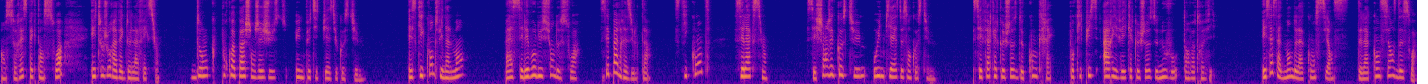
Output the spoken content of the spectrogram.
en se respectant soi, et toujours avec de l'affection. Donc, pourquoi pas changer juste une petite pièce du costume? Et ce qui compte finalement, bah, c'est l'évolution de soi. C'est pas le résultat. Ce qui compte, c'est l'action c'est changer de costume ou une pièce de son costume. C'est faire quelque chose de concret pour qu'il puisse arriver quelque chose de nouveau dans votre vie. Et ça, ça demande de la conscience, de la conscience de soi.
